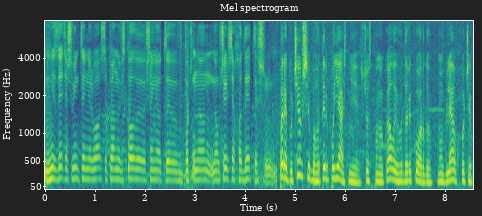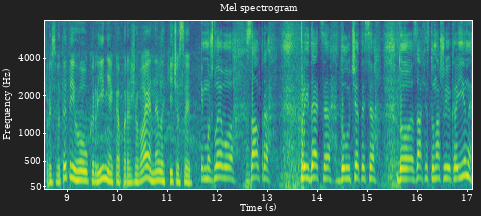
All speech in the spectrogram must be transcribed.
мені здається, що він тренувався, певно, військовий лише от е, навчився ходити. Що Перепочивши, богатир пояснює, що спонукало його до рекорду. Мовляв, хоче присвятити його Україні, яка переживає нелегкі часи. І, можливо, завтра прийдеться долучитися до захисту нашої країни.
